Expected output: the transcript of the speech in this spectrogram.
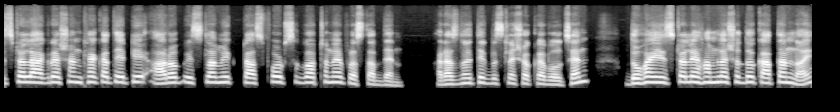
ইসরায়েলে আগ্রাসন ঠেকাতে একটি আরব ইসলামিক টাস্কফোর্স গঠনের প্রস্তাব দেন। রাজনৈতিক বিশ্লেষকরা বলছেন, দোহায় ইসরায়েলে হামলা শুধু কাতার নয়,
